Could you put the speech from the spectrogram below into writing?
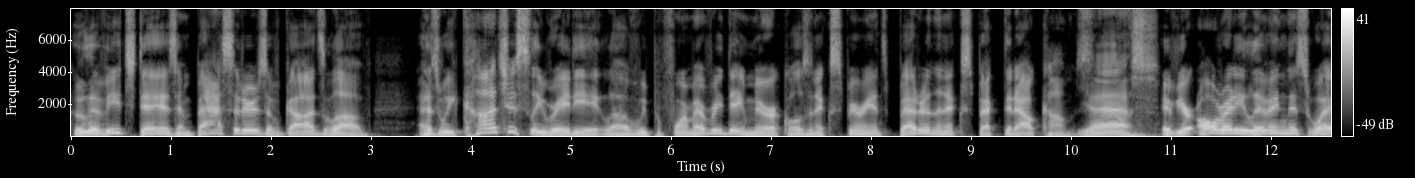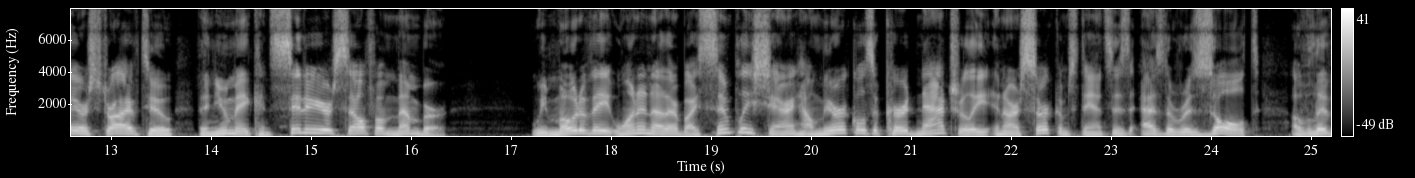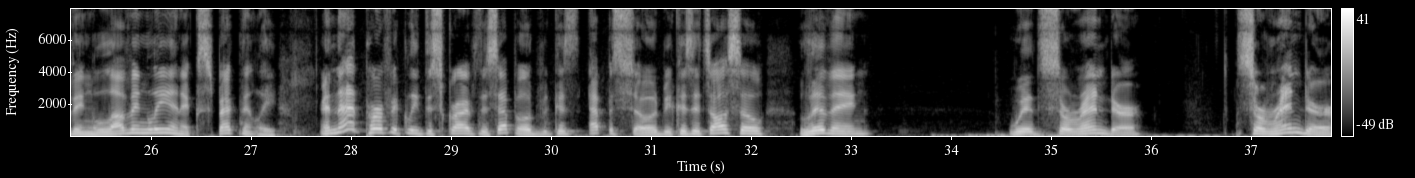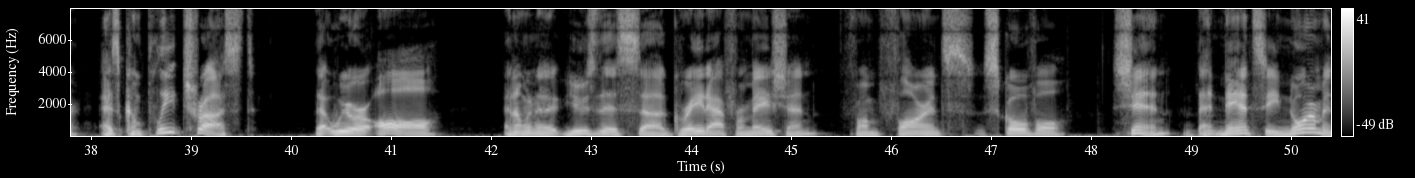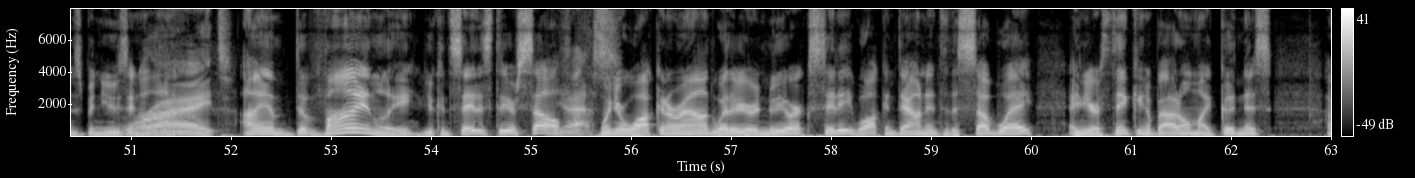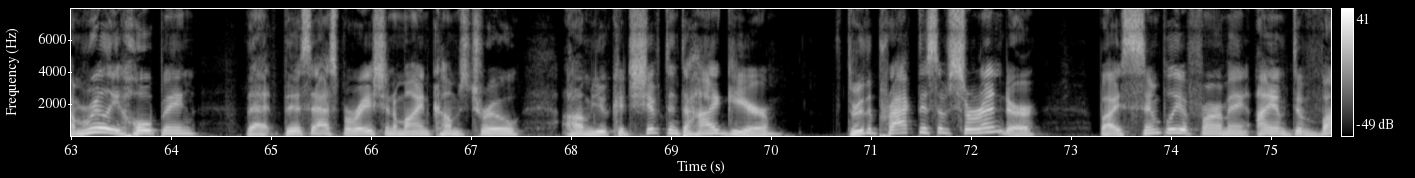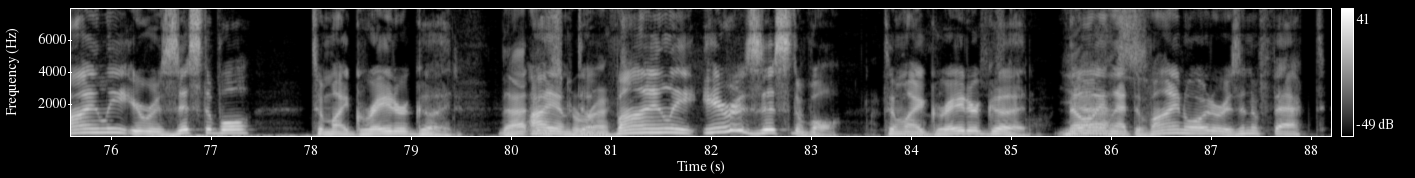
who live each day as ambassadors of God's love. As we consciously radiate love, we perform everyday miracles and experience better than expected outcomes. yes. If you're already living this way or strive to, then you may consider yourself a member. We motivate one another by simply sharing how miracles occurred naturally in our circumstances as the result of living lovingly and expectantly. And that perfectly describes this episode because episode because it's also living with surrender surrender as complete trust that we are all, and I'm going to use this uh, great affirmation from Florence Scovel Shinn that Nancy Norman's been using a lot. Right. I am divinely, you can say this to yourself Yes. when you're walking around, whether you're in New York City, walking down into the subway, and you're thinking about, oh my goodness, I'm really hoping that this aspiration of mine comes true. Um, you could shift into high gear through the practice of surrender by simply affirming, I am divinely irresistible to my greater good. That is I am correct. divinely irresistible to my greater good, knowing that divine order is in effect.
